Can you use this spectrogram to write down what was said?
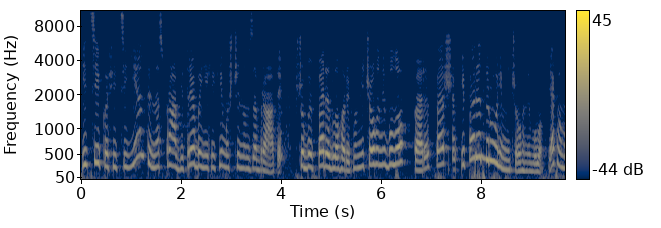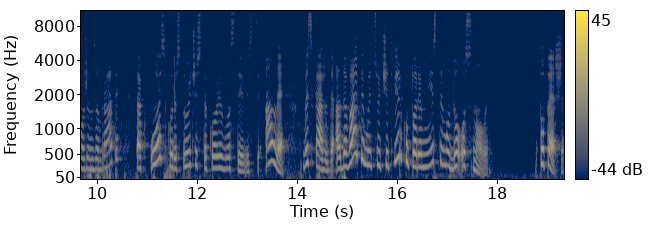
І ці коефіцієнти насправді треба їх якимось чином забрати, щоб перед логарифмом нічого не було, перед першим і перед другим нічого не було. Як ми можемо забрати? Так, ось користуючись такою властивістю. Але ви скажете, а давайте ми цю четвірку перемістимо до основи. По-перше,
